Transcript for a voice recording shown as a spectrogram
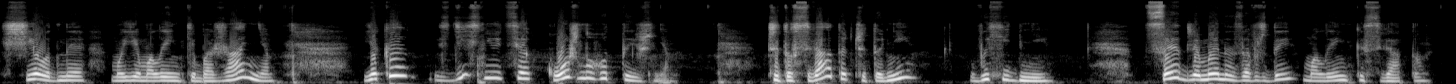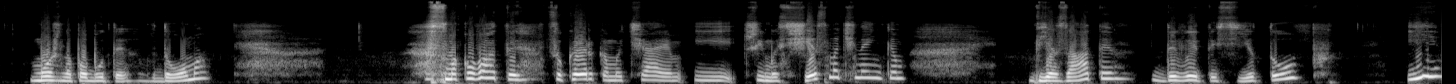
ще одне моє маленьке бажання, яке здійснюється кожного тижня. Чи то свято, чи то ні, вихідні. Це для мене завжди маленьке свято. Можна побути вдома, смакувати цукерками, чаєм і чимось ще смачненьким, в'язати, дивитись Ютуб і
